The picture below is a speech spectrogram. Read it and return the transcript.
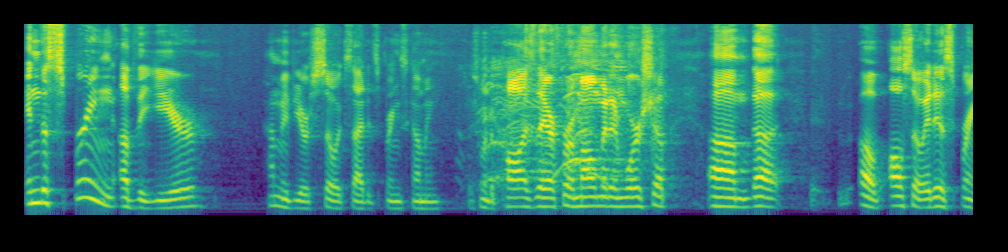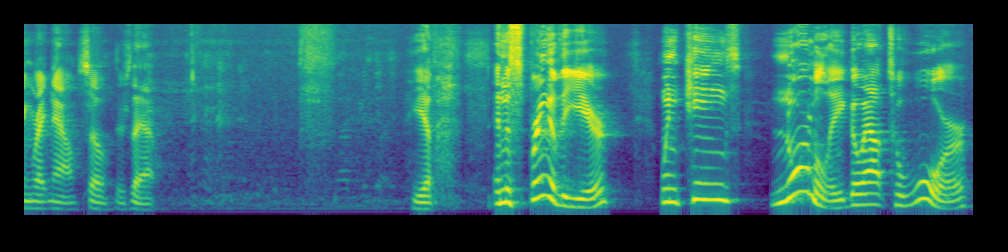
In the spring of the year, how many of you are so excited spring's coming? Just want to pause there for a moment and worship. Um, oh, also, it is spring right now, so there's that. Yep. In the spring of the year, when kings normally go out to war,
